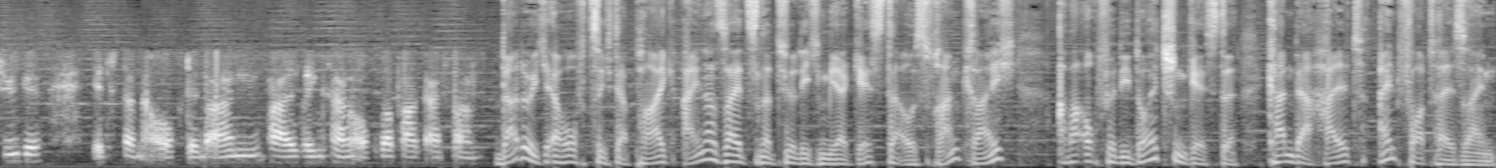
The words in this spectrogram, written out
Züge jetzt dann auch den Bahnpark Ringsheim Europapark anfahren. Dadurch erhofft sich der Park einerseits natürlich mehr Gäste aus Frankreich, aber auch für die deutschen Gäste kann der Halt ein Vorteil sein.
